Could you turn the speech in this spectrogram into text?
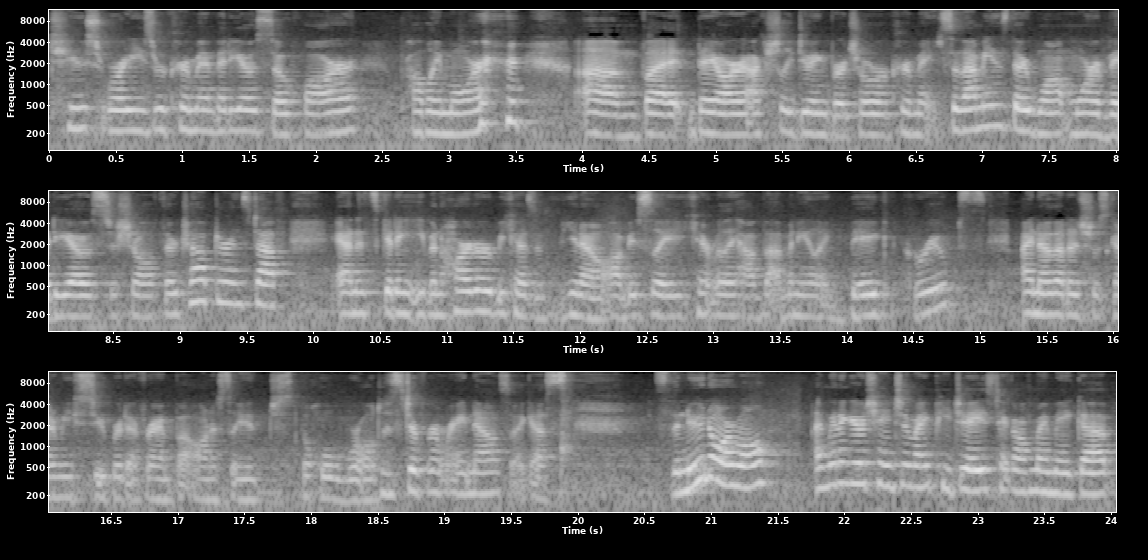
two sororities recruitment videos so far, probably more. um, but they are actually doing virtual recruitment. So that means they want more videos to show off their chapter and stuff. And it's getting even harder because, of, you know, obviously you can't really have that many like big groups. I know that it's just to be super different, but honestly, just the whole world is different right now. So I guess it's the new normal. I'm gonna go change in my PJs, take off my makeup.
